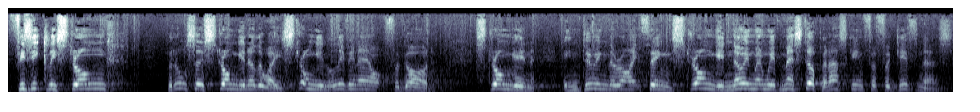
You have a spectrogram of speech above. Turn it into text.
physically strong, but also strong in other ways. Strong in living out for God. Strong in, in doing the right thing. Strong in knowing when we've messed up and asking for forgiveness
